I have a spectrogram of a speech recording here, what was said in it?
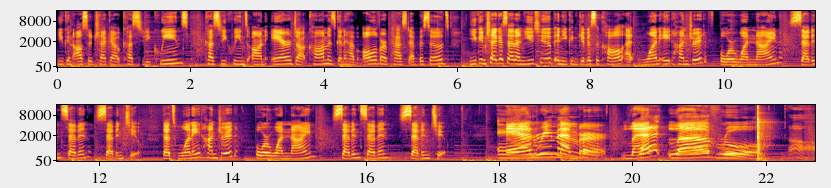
You can also check out Custody Queens. CustodyQueensOnAir.com is going to have all of our past episodes. You can check us out on YouTube and you can give us a call at 1 800 419 7772. That's 1 800 419 7772. And remember, let love rule. Thought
